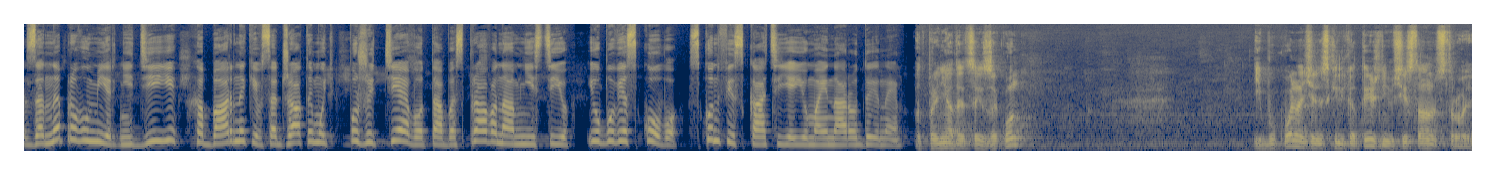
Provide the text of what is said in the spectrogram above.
за неправомірні дії хабарників саджатимуть пожиттєво та без права на амністію і обов'язково з конфіскацією майна родини. От прийняти цей закон, і буквально через кілька тижнів всі стануть в строї.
